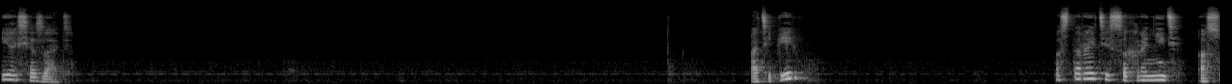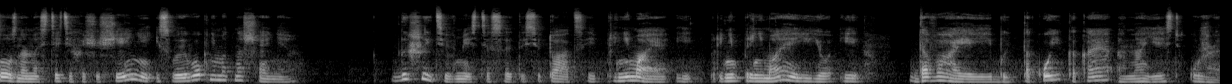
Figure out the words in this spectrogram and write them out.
и осязать. А теперь Постарайтесь сохранить осознанность этих ощущений и своего к ним отношения. Дышите вместе с этой ситуацией, принимая, и, принимая ее и давая ей быть такой, какая она есть уже.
